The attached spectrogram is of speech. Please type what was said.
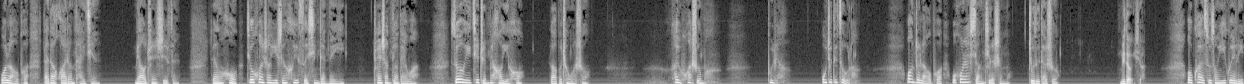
我老婆来到化妆台前，描唇施粉，然后就换上一身黑色性感内衣，穿上吊带袜。所有一切准备好以后，老婆冲我说：“还有话说吗？不然我就得走了。”望着老婆，我忽然想起了什么，就对她说。你等一下，我快速从衣柜里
